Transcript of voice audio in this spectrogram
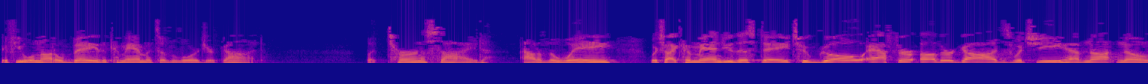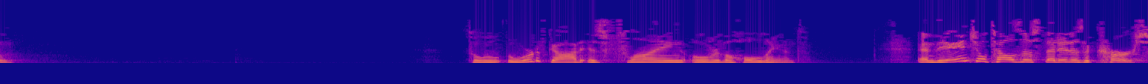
if you will not obey the commandments of the Lord your God, but turn aside out of the way which I command you this day to go after other gods which ye have not known. So the Word of God is flying over the whole land. And the angel tells us that it is a curse.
